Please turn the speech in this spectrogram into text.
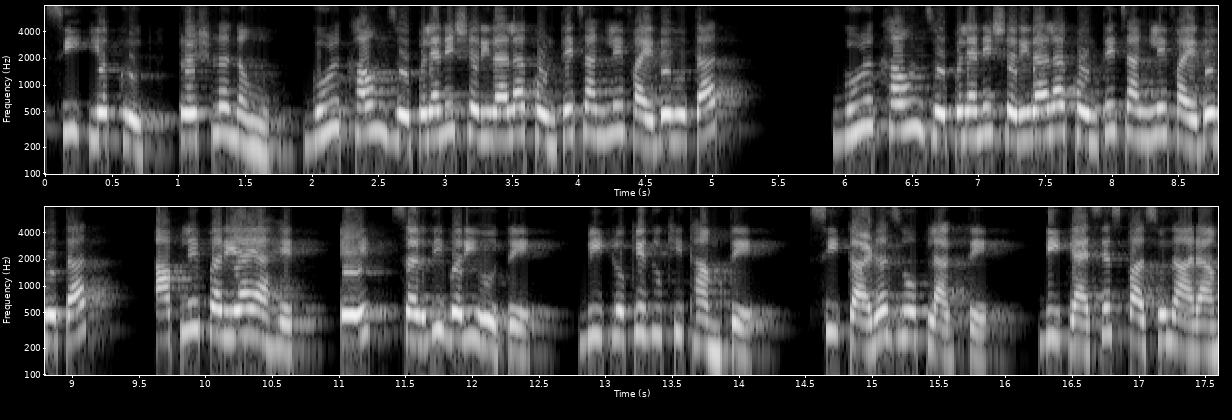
सी यकृत प्रश्न नऊ. गुळ खाऊन झोपल्याने शरीराला कोणते चांगले फायदे होतात? गुळ खाऊन झोपल्याने शरीराला कोणते चांगले फायदे होतात? आपले पर्याय आहेत. ए. सर्दी बरी होते. बी. डोकेदुखी थांबते. सी. काढ झोप लागते. डी. गॅसेस पासून आराम.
